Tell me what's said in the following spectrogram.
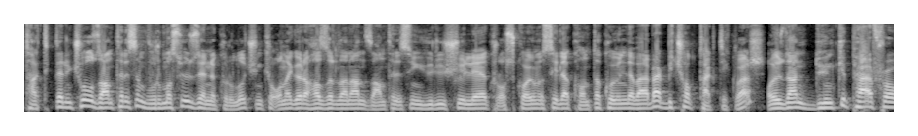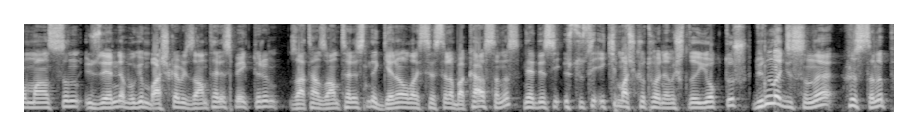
taktiklerin çoğu Zantares'in vurması üzerine kurulu. Çünkü ona göre hazırlanan Zantares'in yürüyüşüyle, cross koymasıyla, kontak oyunuyla beraber birçok taktik var. O yüzden dünkü performansın üzerine bugün başka bir Zantares bekliyorum. Zaten Zantares'in de genel olarak seslerine bakarsanız neredeyse üst üste iki maç kötü oynamışlığı yoktur. Dünün acısını hırslanıp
